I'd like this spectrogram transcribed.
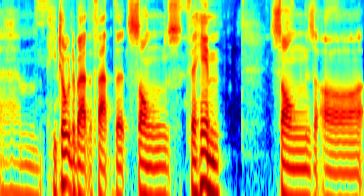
um, he talked about the fact that songs for him, songs are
